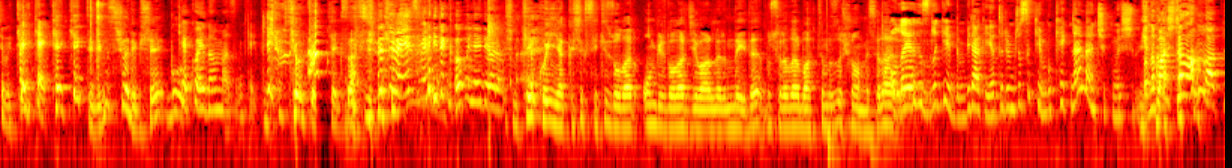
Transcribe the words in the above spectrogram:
Şimdi kek, Hadi kek. kek kek dediğimiz şöyle bir şey. Bu Keko'ya dönmez mi kek? çok kek, kek sadece. Kötü bir espriyi de kabul ediyorum. Şimdi kek coin yaklaşık 8 dolar 11 dolar civarlarındaydı. Bu sıralar baktığımızda şu an mesela... Olaya hızlı girdim. Bir dakika yatırımcısı kim? Bu kek nereden çıkmış? Bana baştan anlat.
